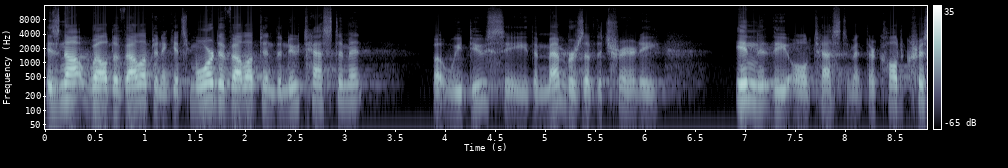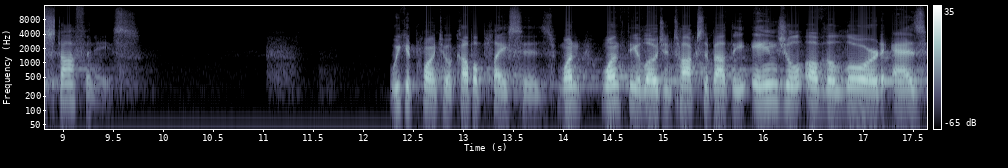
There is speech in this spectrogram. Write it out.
is not well developed, and it gets more developed in the New Testament, but we do see the members of the Trinity in the Old Testament. They're called Christophanies we could point to a couple places. One, one theologian talks about the angel of the Lord as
